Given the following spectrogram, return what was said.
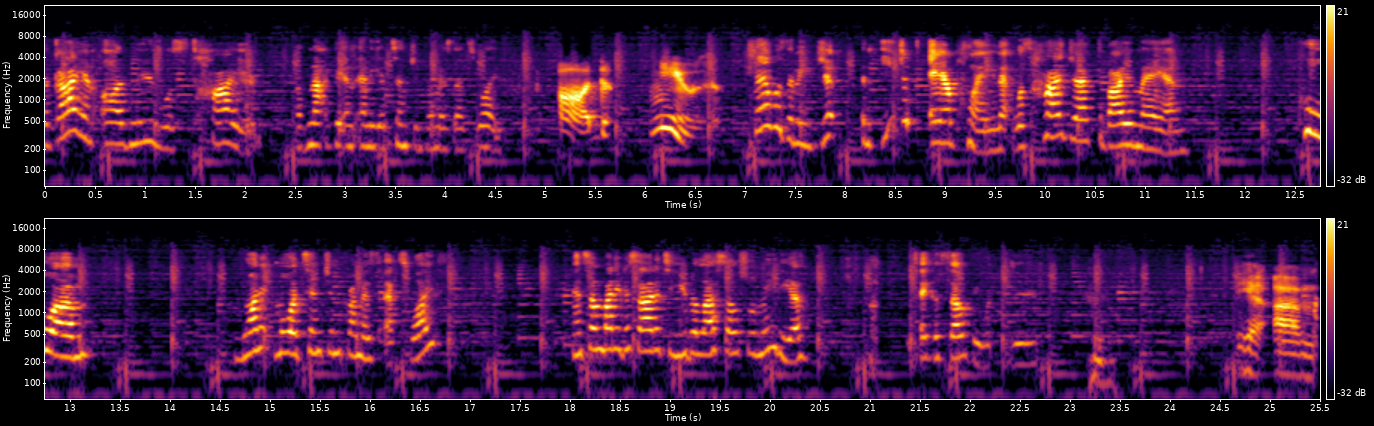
the guy in Odd News was tired of not getting any attention from his ex-wife. Odd news. There was an Egypt an Egypt airplane that was hijacked by a man who um wanted more attention from his ex-wife, and somebody decided to utilize social media, take a selfie with the dude. Yeah. Um.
